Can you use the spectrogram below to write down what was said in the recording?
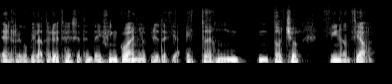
el recopilatorio este de 75 años, que yo te decía, esto es un, un tocho financiado.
